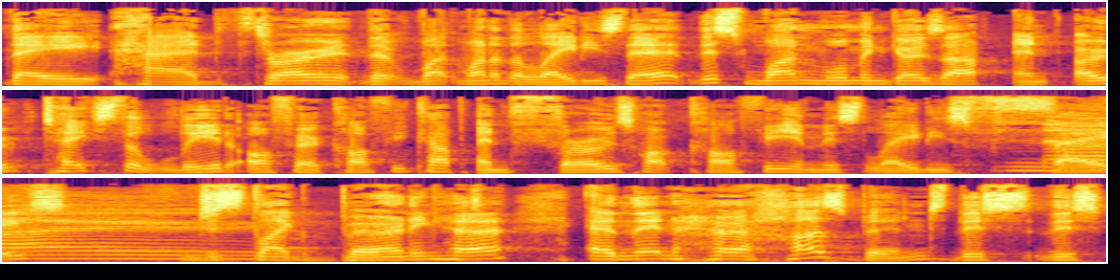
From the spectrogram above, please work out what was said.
They had thrown the, one of the ladies there. This one woman goes up and o- takes the lid off her coffee cup and throws hot coffee in this lady's No. face, just like burning her. And then her husband, this this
